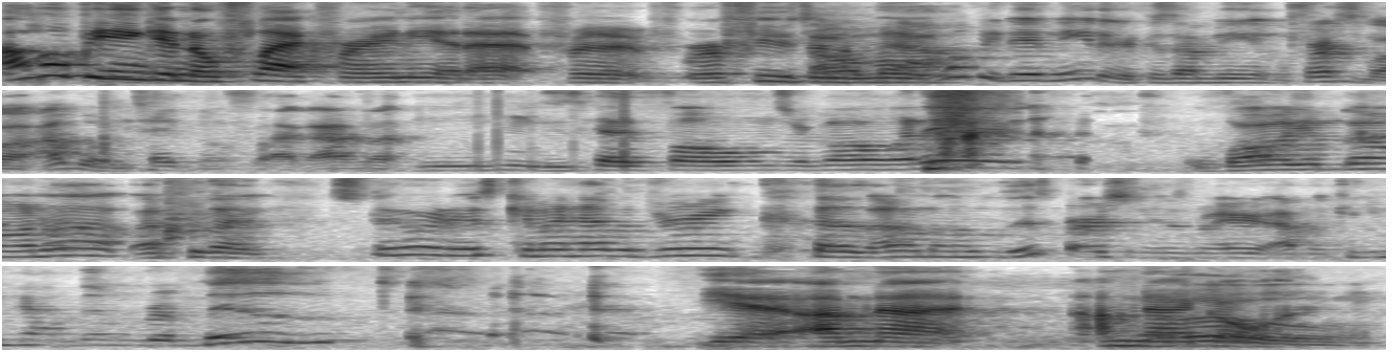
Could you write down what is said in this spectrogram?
I hope he didn't get no flack for any of that for, for refusing Oh to man, I hope he didn't either. Because I mean, first of all, I wouldn't take no flack. I'm like, mm these headphones are going in, volume going up. I'm like, stewardess, can I have a drink? Because I don't know who this person is right here. I'm like, can you have them removed? Yeah, I'm not. I'm not going.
